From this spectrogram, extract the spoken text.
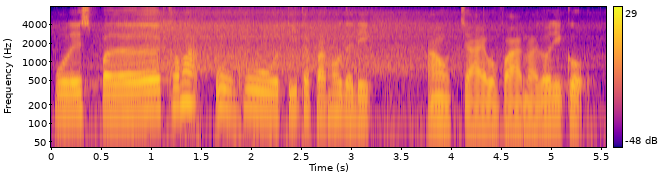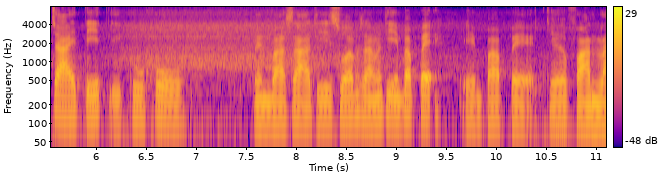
โอเลสเปิดเข้ามาโอ้โหตีตะปังขอเดดิกเอาจ่ายบฟานมาโรดิโกจ่ายติดอีกกูโคเป็นบาซ่าที่สวนภาษาไม่ทีเอ็มปาเป้เอ็มปาเป้เจอฟานไล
